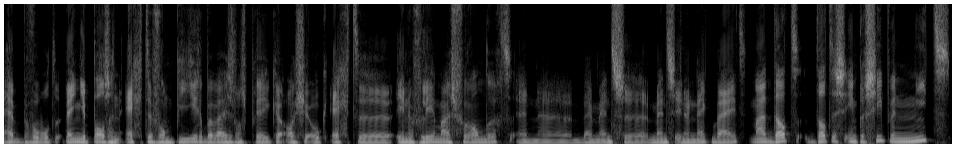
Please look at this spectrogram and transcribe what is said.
hè, bijvoorbeeld, ben je pas een echte vampier, bij wijze van spreken, als je ook echt uh, in een vleermuis verandert en uh, bij mensen, mensen in hun nek bijt. Maar dat, dat is in principe niet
